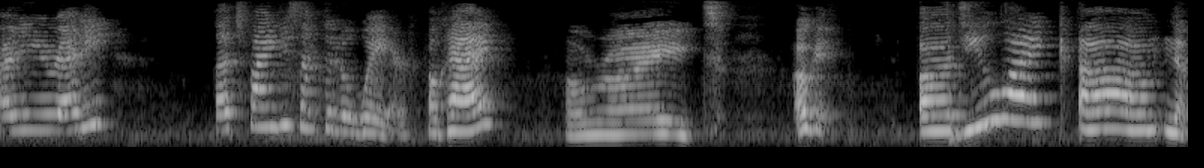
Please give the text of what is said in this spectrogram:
are you ready? Let's find you something to wear, okay? All right. Okay. Uh, do you like um? No,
